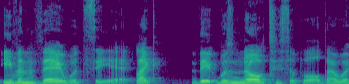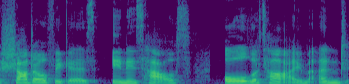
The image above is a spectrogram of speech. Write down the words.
even they would see it. Like it was noticeable. There were shadow figures in his house all the time, and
